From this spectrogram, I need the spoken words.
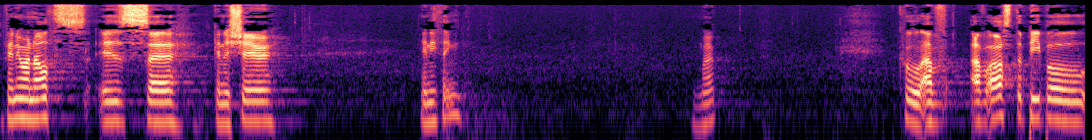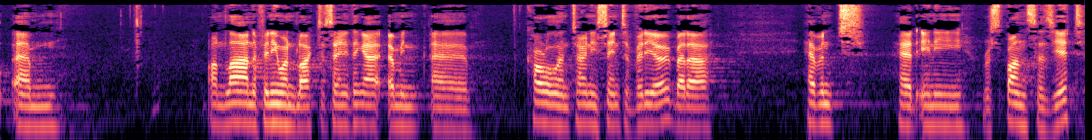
If anyone else is uh, going to share anything? No? Cool. I've, I've asked the people um, online if anyone would like to say anything. I, I mean, uh, Coral and Tony sent a video, but I haven't had any response as yet.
